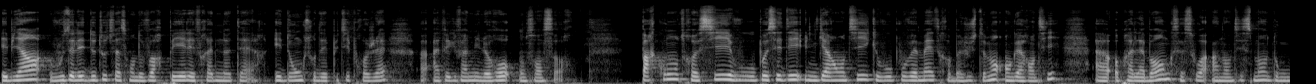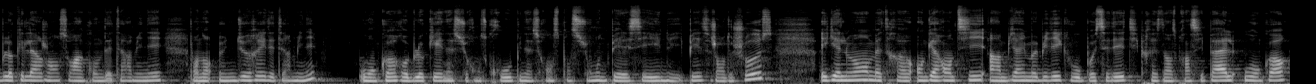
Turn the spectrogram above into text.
Eh bien, vous allez de toute façon devoir payer les frais de notaire. Et donc, sur des petits projets, euh, avec 20 000 euros, on s'en sort. Par contre, si vous possédez une garantie que vous pouvez mettre bah, justement en garantie euh, auprès de la banque, que ce soit un nantissement, donc bloquer de l'argent sur un compte déterminé pendant une durée déterminée, ou encore bloquer une assurance groupe, une assurance pension, une PLC, une IP, ce genre de choses. Également mettre en garantie un bien immobilier que vous possédez, type résidence principale, ou encore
